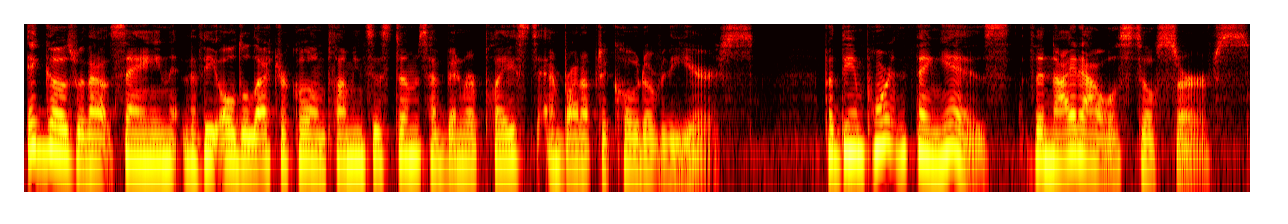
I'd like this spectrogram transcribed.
It goes without saying that the old electrical and plumbing systems have been replaced and brought up to code over the years. But the important thing is, the night owl still serves.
